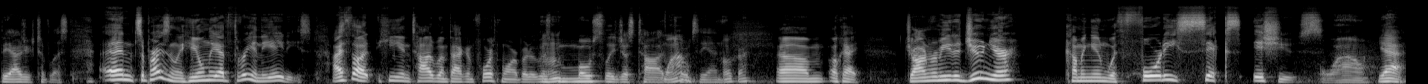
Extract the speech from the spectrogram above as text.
The adjective list, and surprisingly, he only had three in the '80s. I thought he and Todd went back and forth more, but it was mostly just Todd Wow. towards the end. Okay. Um, okay. John Romita Jr. coming in with 46 issues. Wow. Yeah.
